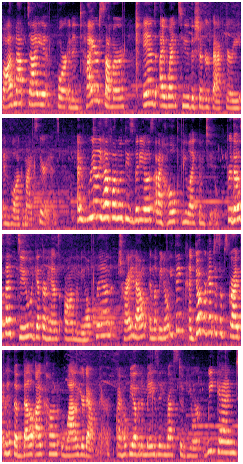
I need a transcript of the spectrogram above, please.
FODMAP diet for an entire summer, and I went to the Sugar Factory and vlogged my experience. I really have fun with these videos and I hope you like them too. For those that do get their hands on the meal plan, try it out and let me know what you think. And don't forget to subscribe and hit the bell icon while you're down there. I hope you have an amazing rest of your weekend,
